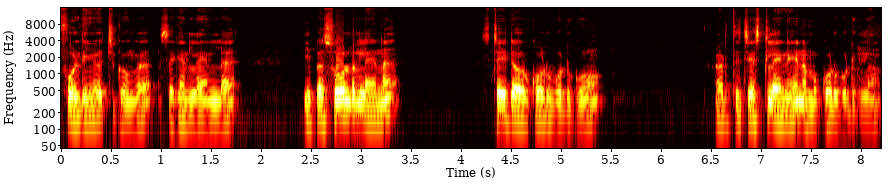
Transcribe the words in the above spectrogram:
ஃபோல்டிங்கை வச்சுக்கோங்க செகண்ட் லைனில் இப்போ ஷோல்டர் லைனை ஸ்ட்ரெயிட்டாக ஒரு கோடு போட்டுக்குவோம். அடுத்து செஸ்ட் லைனையும் நம்ம கோடு போட்டுக்கலாம்.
